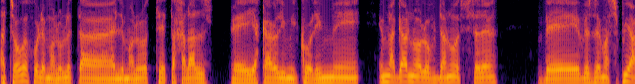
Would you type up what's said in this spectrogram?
הצורך הוא למלא את, ה... למלא את החלל אה, יקר לי מכל אם, אה, אם נגענו על אובדנות בסדר ו... וזה משפיע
